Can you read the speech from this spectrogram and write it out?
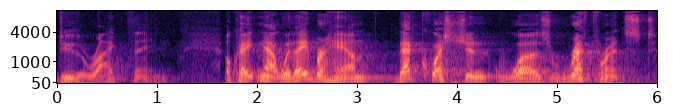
do the right thing? Okay, now with Abraham, that question was referenced,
